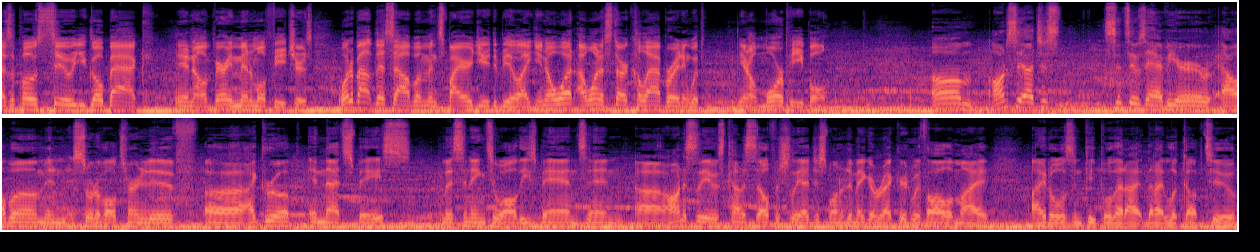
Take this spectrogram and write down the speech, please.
as opposed to you go back, you know, very minimal features. What about this album inspired you to be like, you know what, I want to start collaborating with, you know, more people? Um, honestly, I just since it was a heavier album and sort of alternative, uh, I grew up in that space listening to all these bands and uh, honestly it was kind of selfishly i just wanted to make a record with all of my idols and people that i that i look up to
